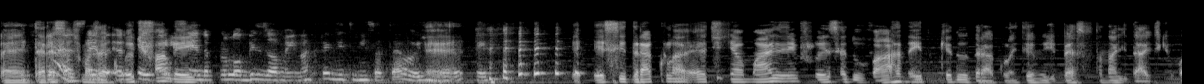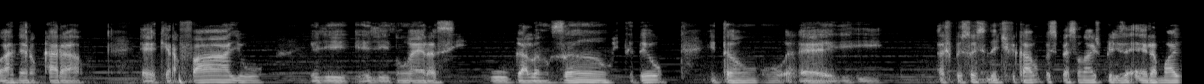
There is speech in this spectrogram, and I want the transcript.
É interessante, mas é como eu, te falei. Eu pro lobisomem, não acredito nisso até hoje. É. Esse Drácula é, tinha mais influência do Varney do que do Drácula em termos de personalidade. Que o Varney era um cara é, que era falho, ele, ele não era assim o galanzão, entendeu? Então, é, e, as pessoas se identificavam com esse personagem porque ele era mais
